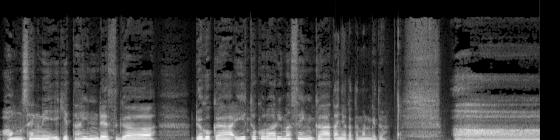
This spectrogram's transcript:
Ongseng ni ikitain desu ga. Doko ka itu koro arimasen ka? Tanya ke teman gitu. "Ah,"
